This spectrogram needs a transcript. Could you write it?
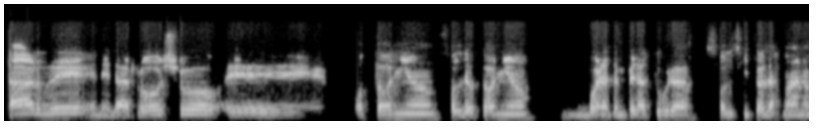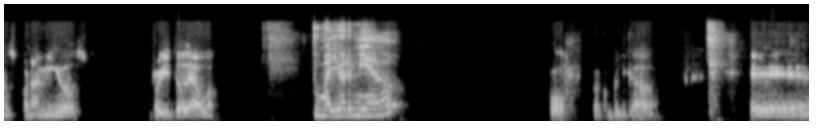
tarde en el arroyo, eh, otoño, sol de otoño, buena temperatura, solcito en las manos, con amigos, ruido de agua. ¿Tu mayor miedo? Uf, fue complicado. Eh,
